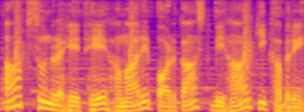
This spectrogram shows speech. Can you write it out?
आप सुन रहे थे हमारे पॉडकास्ट बिहार की खबरें।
